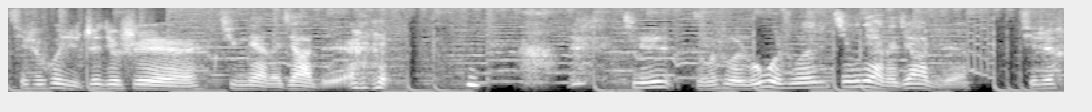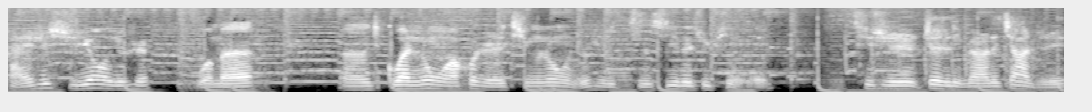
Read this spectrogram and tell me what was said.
其实或许这就是经典的价值。其实怎么说？如果说经典的价值，其实还是需要就是我们，嗯，观众啊，或者是听众，就是仔细的去品味。其实这里面的价值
